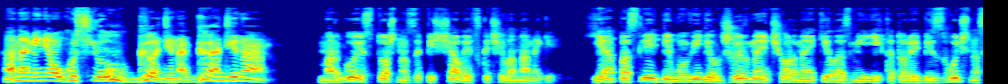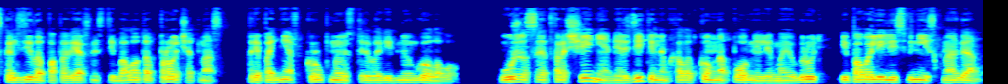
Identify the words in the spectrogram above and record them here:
Она меня укусила! Ух, гадина, гадина!» Марго истошно запищала и вскочила на ноги. Я последним увидел жирное черное тело змеи, которое беззвучно скользило по поверхности болота прочь от нас, приподняв крупную стреловидную голову. Ужас и отвращение мерзительным холодком наполнили мою грудь и повалились вниз к ногам.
